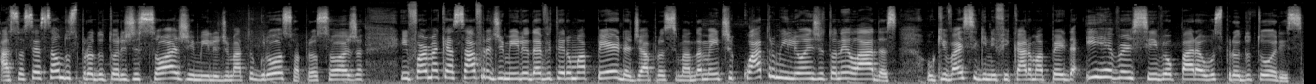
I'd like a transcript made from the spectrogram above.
A Associação dos Produtores de Soja e Milho de Mato Grosso, a ProSoja, informa que a safra de milho deve ter uma perda de aproximadamente 4 milhões de toneladas, o que vai significar uma perda irreversível para os produtores.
